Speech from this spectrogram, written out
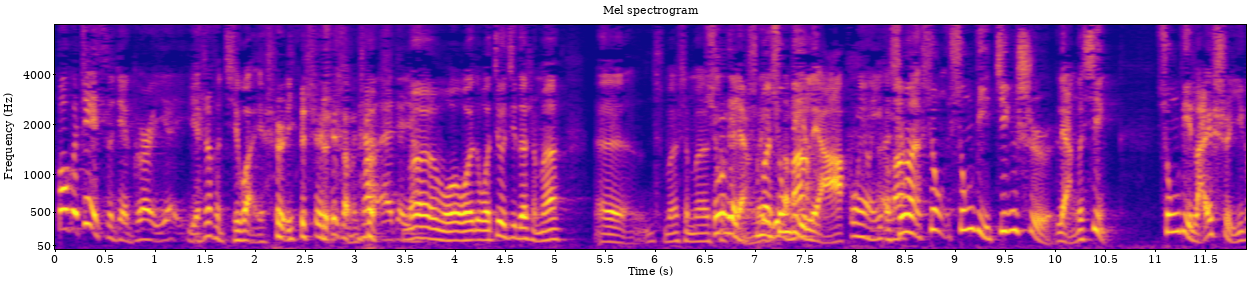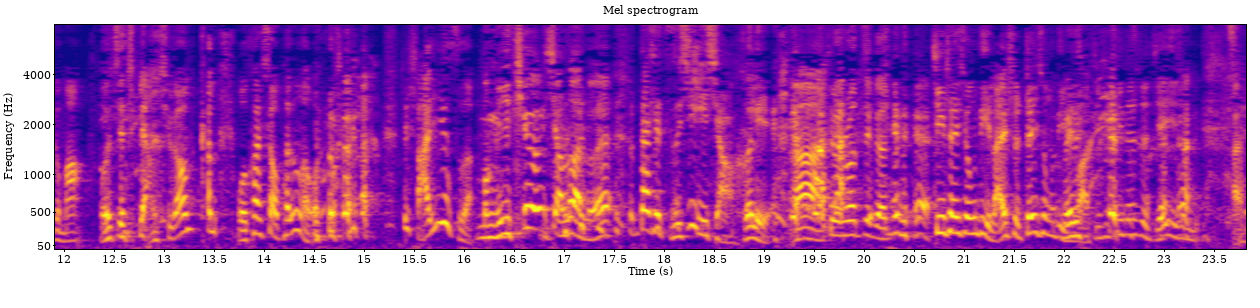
包括这次这歌也也是很奇怪，也是也是是怎么唱？哎，呃，我我我就记得什么呃什么什么兄弟两什么兄弟俩共用一个妈，兄兄弟今世两个姓，兄弟来世一个妈。我就记得这两句，然后看我快笑喷了。我说这个这啥意思？猛一听像乱伦，但是仔细一想合理啊。就是说这个今生兄弟来世真兄弟嘛，今生今生是结义兄弟。哎，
